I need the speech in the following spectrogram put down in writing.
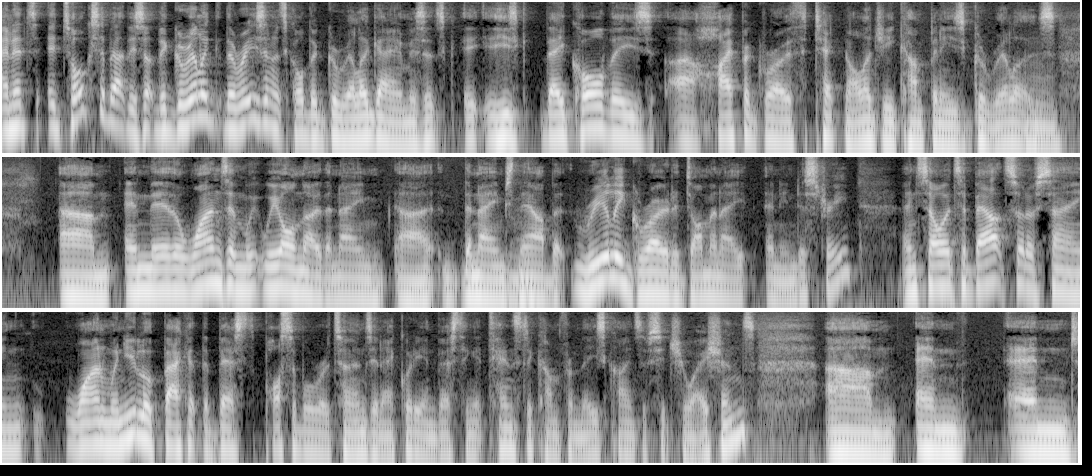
And it's it talks about this the gorilla. The reason it's called the gorilla game is it's he's they call these uh, hyper growth technology companies gorillas Um, and they're the ones, and we, we all know the name, uh, the names Mm. now, but really grow to dominate an industry. And so it's about sort of saying, one, when you look back at the best possible returns in equity investing, it tends to come from these kinds of situations, um, and and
